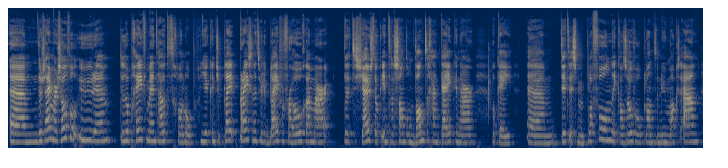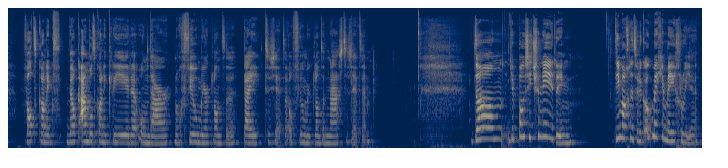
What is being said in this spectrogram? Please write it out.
Um, er zijn maar zoveel uren. Dus op een gegeven moment houdt het gewoon op. Je kunt je prijzen natuurlijk blijven verhogen. Maar het is juist ook interessant om dan te gaan kijken naar: oké, Ehm, dit is mijn plafond. Ik kan zoveel klanten nu max aan. Wat kan ik, welk aanbod kan ik creëren om daar nog veel meer klanten bij te zetten of veel meer klanten naast te zetten? Dan je positionering. Die mag natuurlijk ook met je meegroeien.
